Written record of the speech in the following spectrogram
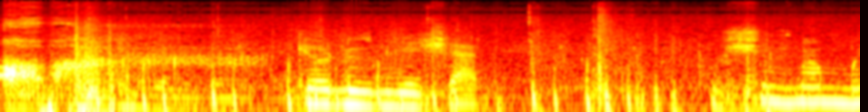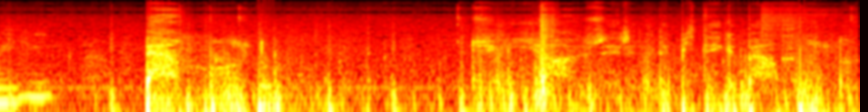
Oba. Gördünüz mü gençler? Bu ışınlanmayı ben buldum. Dünya üzerinde bir tek ben buldum.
